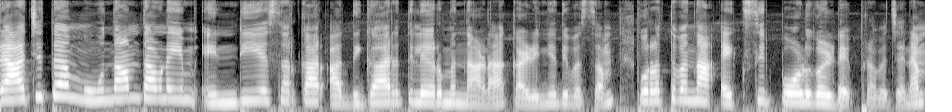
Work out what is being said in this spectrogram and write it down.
രാജ്യത്ത് മൂന്നാം തവണയും എൻ ഡി എ സർക്കാർ അധികാരത്തിലേറുമെന്നാണ് കഴിഞ്ഞ ദിവസം പുറത്തുവന്ന എക്സിറ്റ് പോളുകളുടെ പ്രവചനം.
